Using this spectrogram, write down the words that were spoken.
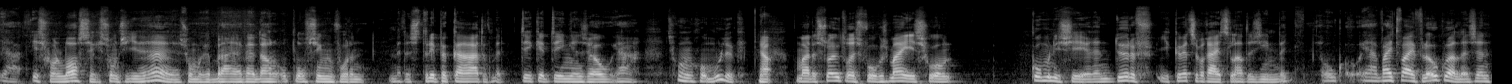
ja, is gewoon lastig. Soms zie je, hè, sommige bedrijven hebben daar een oplossing voor een, met een strippenkaart of met ticketing en zo. Ja, het is gewoon, gewoon moeilijk. Ja. Maar de sleutel is volgens mij is gewoon communiceren en durf je kwetsbaarheid te laten zien. Dat, ook, ja, wij twijfelen ook wel eens. En wij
